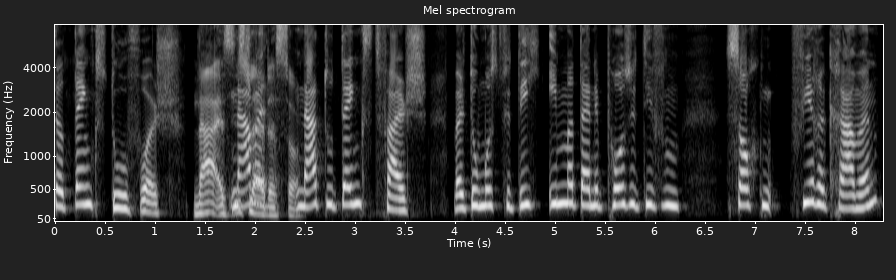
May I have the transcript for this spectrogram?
da denkst du falsch. Na, es ist Na, leider weil, so. Na, du denkst falsch, weil du musst für dich immer deine positiven Sachen vierer kramen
